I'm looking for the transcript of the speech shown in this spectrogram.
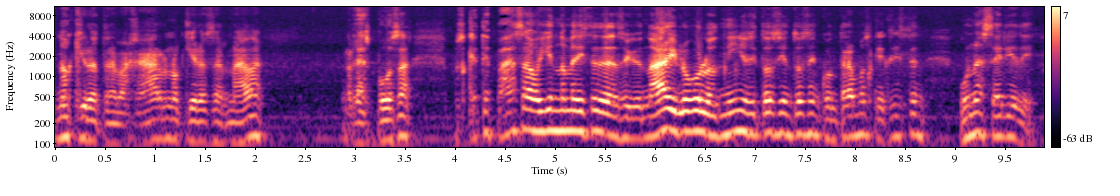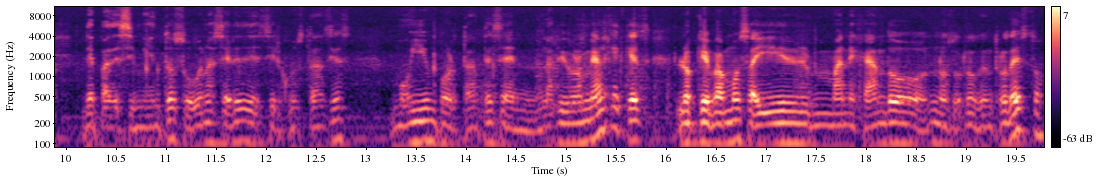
No quiero trabajar, no quiero hacer nada. La esposa, pues ¿qué te pasa? Oye, no me diste de desayunar y luego los niños y todos y entonces encontramos que existen una serie de, de padecimientos o una serie de circunstancias muy importantes en la fibromialgia, que es lo que vamos a ir manejando nosotros dentro de esto.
